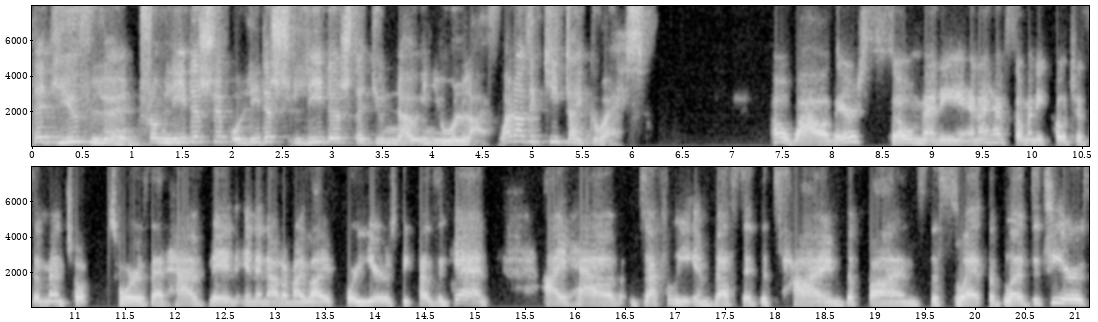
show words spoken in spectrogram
that you've learned from leadership or leaders, leaders that you know in your life? What are the key takeaways? Oh, wow. There's so many. And I have so many coaches and mentors that have been in and out of my life for years because, again, I have definitely invested the time, the funds, the sweat, the blood, the tears,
